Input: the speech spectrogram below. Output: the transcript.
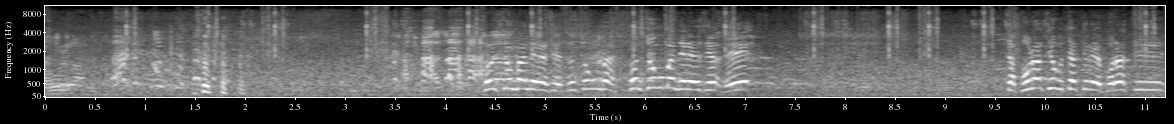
아니네. 손 좀만 내려주세요. 손 조금만. 손 조금만 내려주세요. 네. 자, 보라트 부탁드려요. 보라트.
